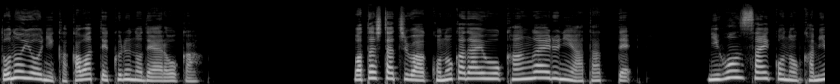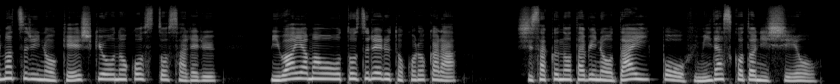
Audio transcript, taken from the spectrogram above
どのように関わってくるのであろうか。私たちはこの課題を考えるにあたって、日本最古の神祭りの形式を残すとされる三輪山を訪れるところから、試作の旅の第一歩を踏み出すことにしよう。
